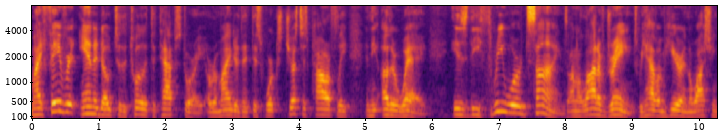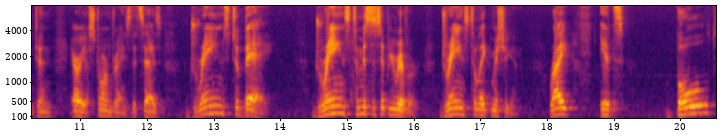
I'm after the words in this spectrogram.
My favorite antidote to the toilet to tap story, a reminder that this works just as powerfully in the other way, is the three-word signs on a lot of drains. We have them here in the Washington area, storm drains, that says drains to bay, drains to Mississippi River, drains to Lake Michigan, right? It's bold,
